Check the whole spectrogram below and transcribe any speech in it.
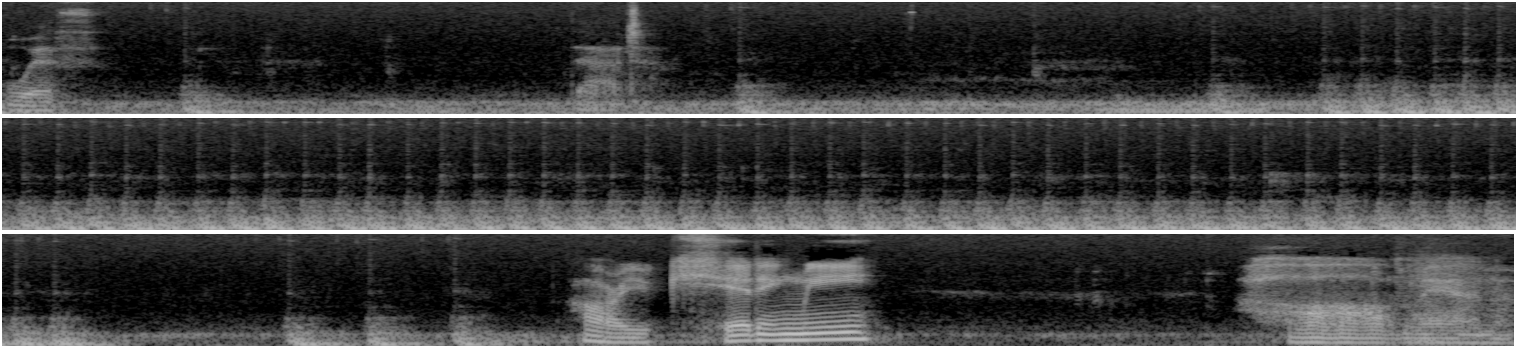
with that. Oh, are you kidding me? Oh man,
